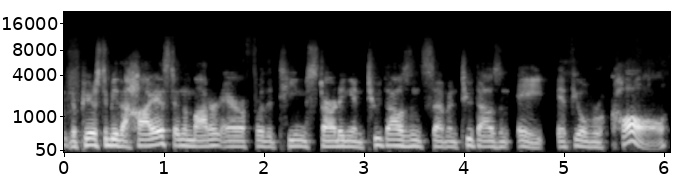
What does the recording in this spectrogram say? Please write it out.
It appears to be the highest in the modern era for the team starting in 2007, 2008. If you'll recall,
